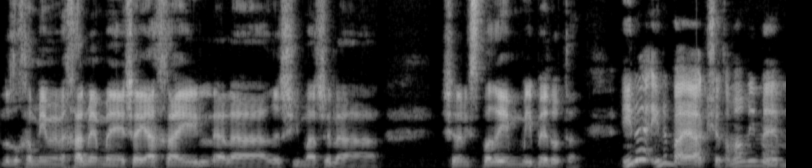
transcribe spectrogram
לא זוכר מי מהם אחד מהם אה, שהיה אחראי על הרשימה של, ה... של המספרים איבד אותה. הנה הנה בעיה כשאתה אומר מי מהם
